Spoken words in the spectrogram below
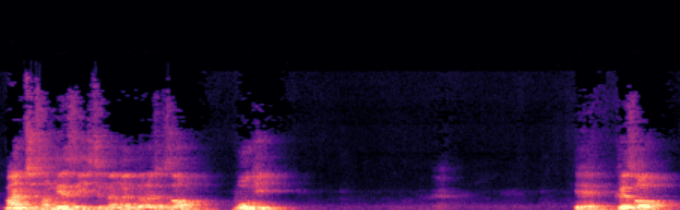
만취 상태에서 2층 난간에 떨어져서 목이 예, 그래서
